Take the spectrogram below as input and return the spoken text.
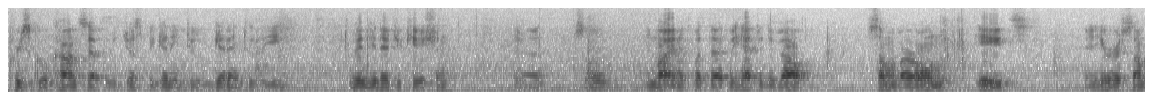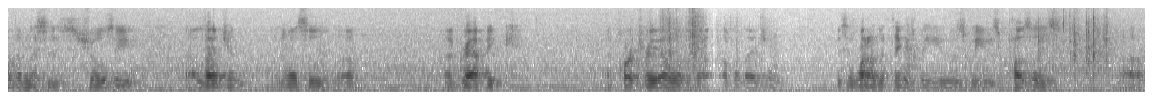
preschool concept was just beginning to get into the, to Indian education. Uh, So in line with what that, we had to develop some of our own aids, and here are some of them. This is, shows a a legend and also a graphic portrayal of a, of a legend. This is one of the things we use. We use puzzles. Uh,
